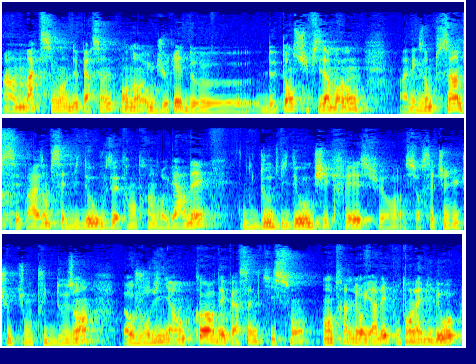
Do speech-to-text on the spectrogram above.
un maximum de personnes pendant une durée de, temps suffisamment longue. Un exemple tout simple, c'est par exemple cette vidéo que vous êtes en train de regarder ou d'autres vidéos que j'ai créées sur, sur cette chaîne YouTube qui ont plus de deux ans. Bah, aujourd'hui, il y a encore des personnes qui sont en train de le regarder. Pourtant, la vidéo,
